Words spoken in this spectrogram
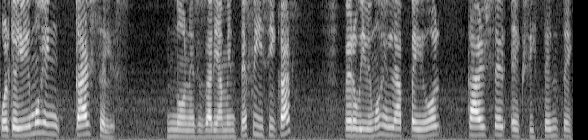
Porque vivimos en cárceles, no necesariamente físicas, pero vivimos en la peor cárcel existente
